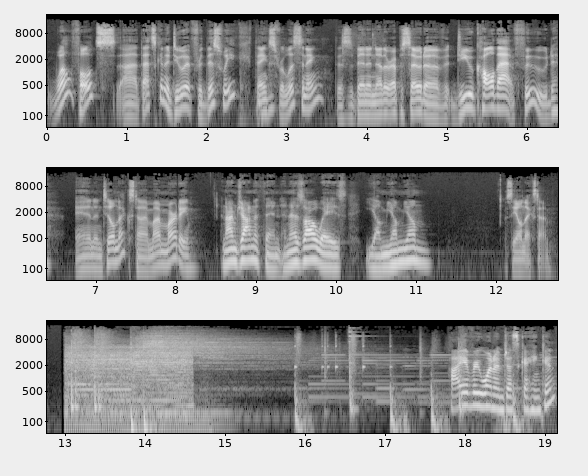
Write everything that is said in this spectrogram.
well, folks, uh, that's going to do it for this week. Thanks for listening. This has been another episode of Do You Call That Food? And until next time, I'm Marty. And I'm Jonathan, and as always, yum yum yum. See y'all next time. Hi, everyone. I'm Jessica Henkin.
